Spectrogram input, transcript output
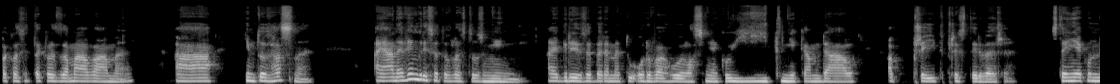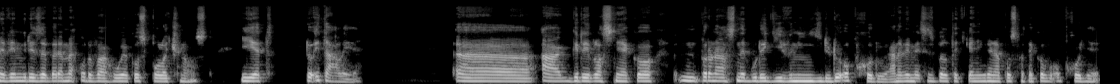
Pak si takhle zamáváme a tím to zhasne. A já nevím, kdy se tohle to změní a kdy zebereme tu odvahu vlastně jako jít někam dál a přejít přes ty dveře. Stejně jako nevím, kdy zebereme odvahu jako společnost jet do Itálie. Uh, a kdy vlastně jako pro nás nebude divný jít do obchodu. Já nevím, jestli jsi byl teďka někdy naposled jako v obchodě,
